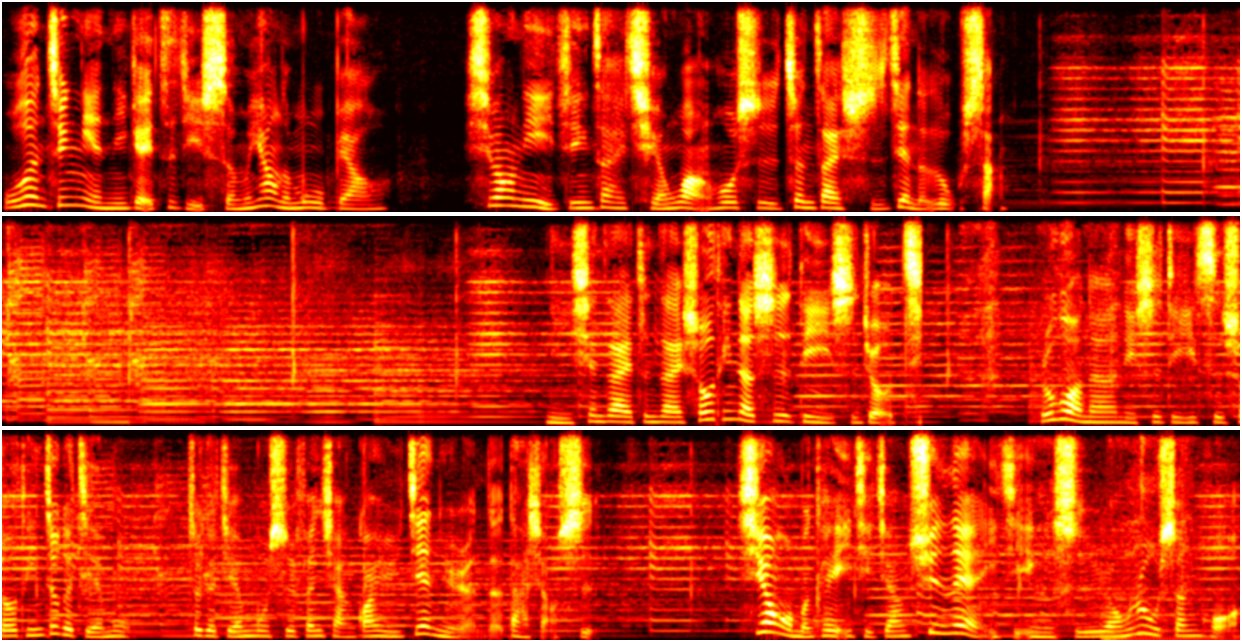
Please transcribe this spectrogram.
无论今年你给自己什么样的目标，希望你已经在前往或是正在实践的路上。你现在正在收听的是第十九集。如果呢你是第一次收听这个节目，这个节目是分享关于见女人的大小事，希望我们可以一起将训练以及饮食融入生活，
